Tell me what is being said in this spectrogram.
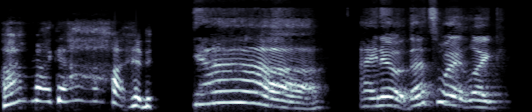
oh my God. Yeah, I know. That's why, like,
